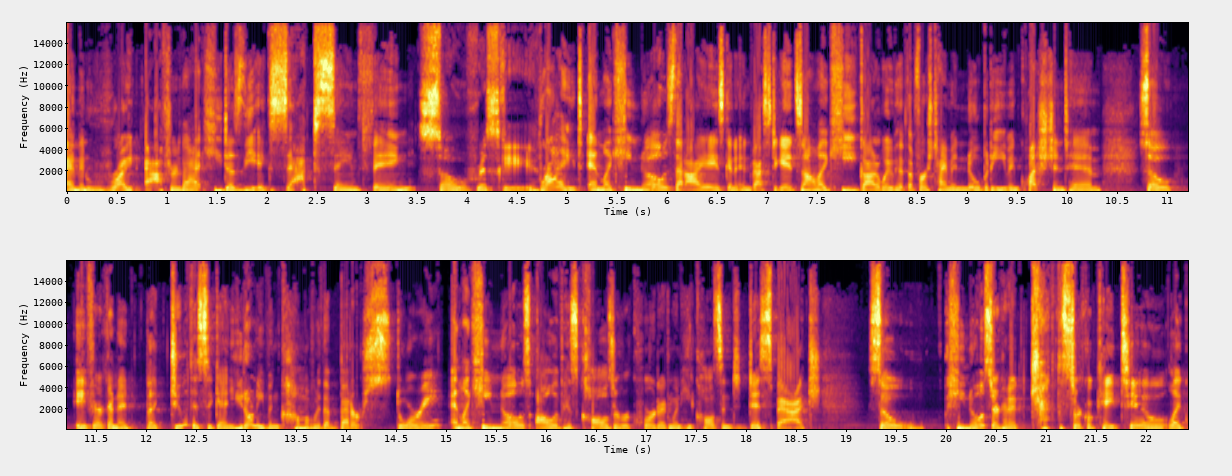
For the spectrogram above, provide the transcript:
and then right after that, he does the exact same thing. So risky. Right. And like he knows that IA is going to investigate. It's not like he got away with it the first time and nobody even questioned him. So if you're going to like do this again, you don't even come up with a better story. And like he knows all of his calls are recorded when he calls into dispatch. So he knows they're going to check the Circle K too. Like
